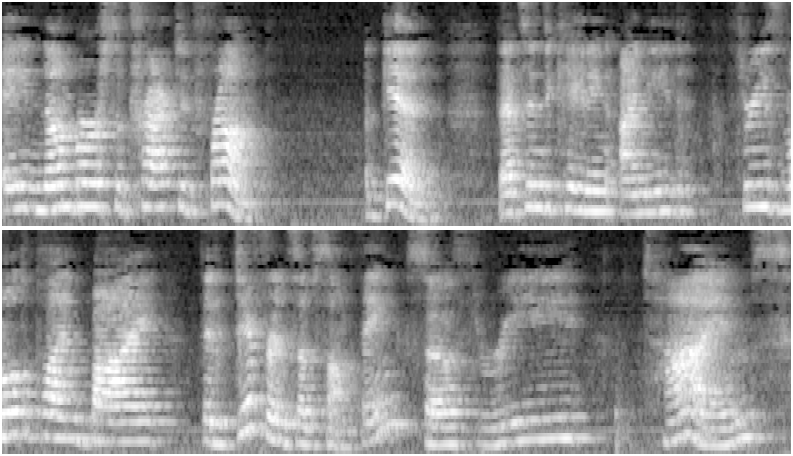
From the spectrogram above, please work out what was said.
a number subtracted from. Again, that's indicating I need threes multiplying by the difference of something. So 3 times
